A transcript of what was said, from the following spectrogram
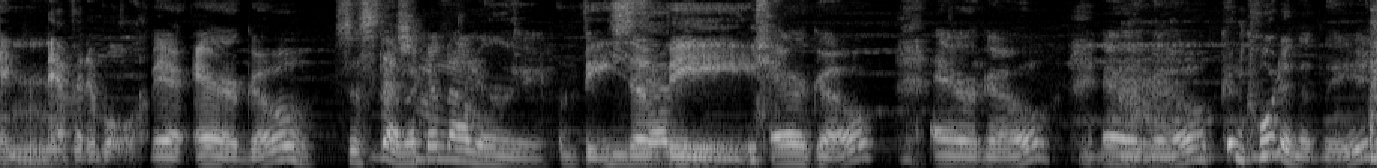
inevitable. Er- Ergo, systemic anomaly. Vis-a-vis. Ergo, ergo, ergo, concordantly. or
